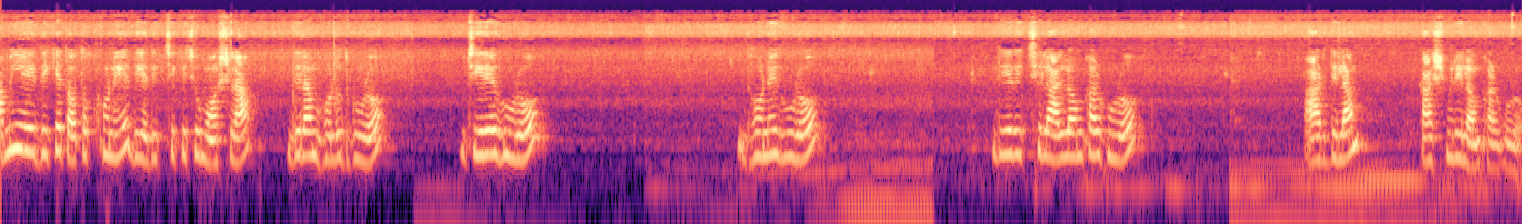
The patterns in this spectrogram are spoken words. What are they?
আমি এই দিকে ততক্ষণে দিয়ে দিচ্ছি কিছু মশলা। দিলাম হলুদ গুঁড়ো, জিরে গুঁড়ো, ধনে গুঁড়ো, দিয়ে দিচ্ছি লাল লঙ্কার গুঁড়ো, আর দিলাম কাশ্মীরি লঙ্কার গুঁড়ো।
